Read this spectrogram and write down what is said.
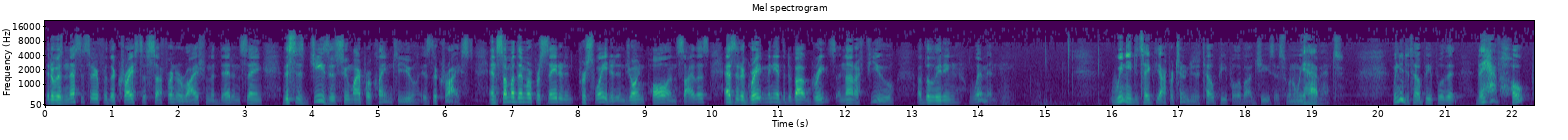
that it was necessary for the Christ to suffer and to rise from the dead, and saying, This is Jesus, whom I proclaim to you, is the Christ. And some of them were persuaded and, persuaded and joined Paul and Silas, as did a great many of the devout Greeks, and not a few of the leading women we need to take the opportunity to tell people about Jesus when we haven't. We need to tell people that they have hope,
